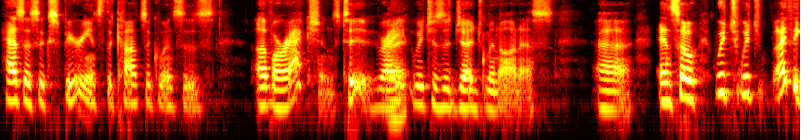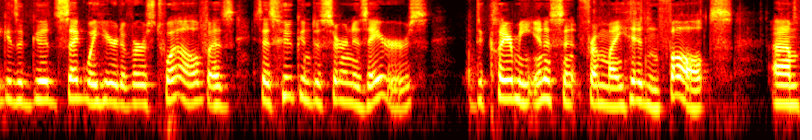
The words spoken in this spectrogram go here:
has us experience the consequences of our actions too, right? Right. Which is a judgment on us. Uh, and so, which which I think is a good segue here to verse twelve, as it says, "Who can discern his errors? Declare me innocent from my hidden faults." Um,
